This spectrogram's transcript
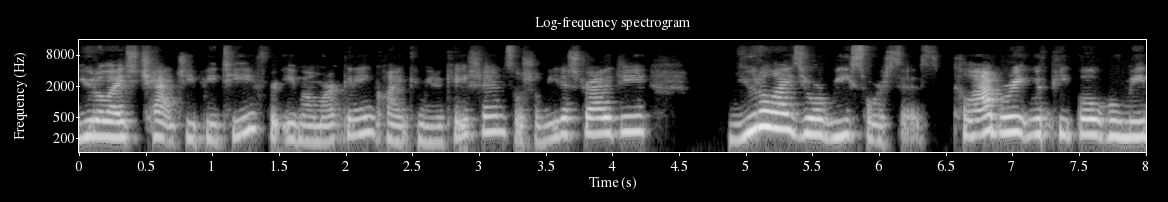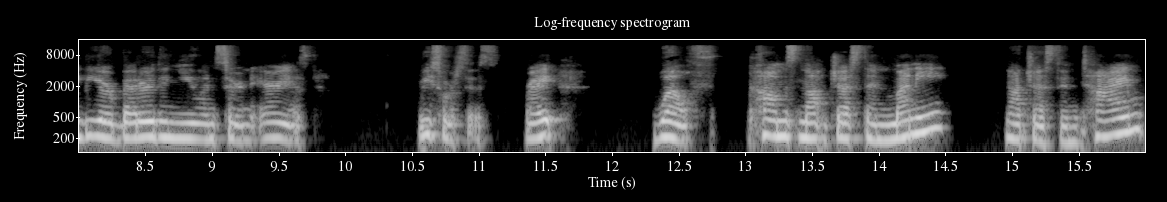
Utilize ChatGPT for email marketing, client communication, social media strategy. Utilize your resources. Collaborate with people who maybe are better than you in certain areas. Resources, right? Wealth comes not just in money, not just in time,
